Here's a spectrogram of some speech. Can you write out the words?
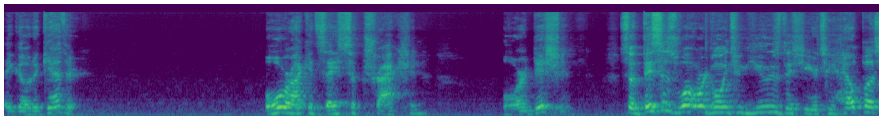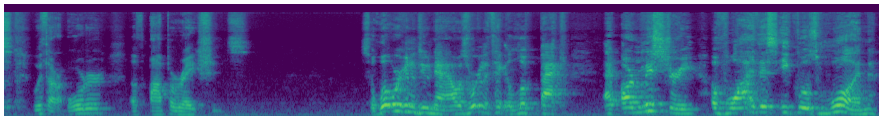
they go together. Or I could say subtraction or addition. So, this is what we're going to use this year to help us with our order of operations. So, what we're going to do now is we're going to take a look back at our mystery of why this equals one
